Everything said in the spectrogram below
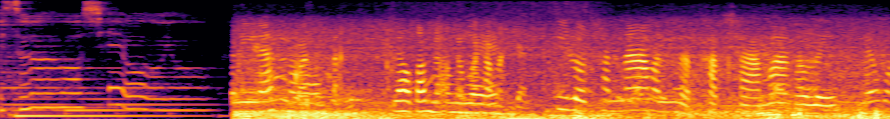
キスをしようよ วันนี้นะคะเรากำลังแวะที่รถคันหน้ามันแบบขับช้ามากเราเลยไม่ไหว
